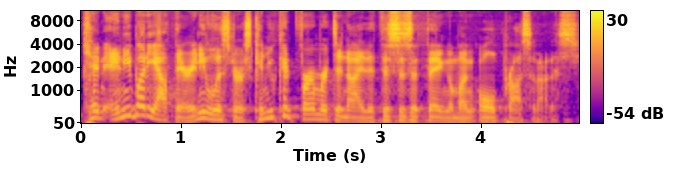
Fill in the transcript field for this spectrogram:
Can anybody out there, any listeners, can you confirm or deny that this is a thing among old prosthodontists?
